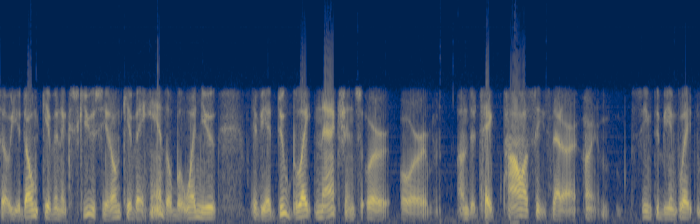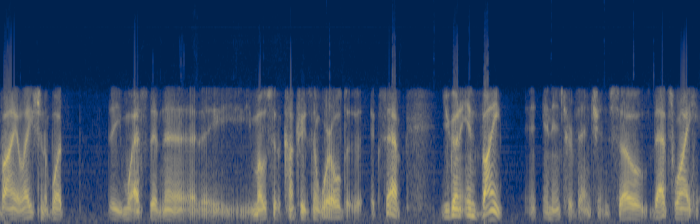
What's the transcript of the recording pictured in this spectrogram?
so you don't give an excuse, you don't give a handle, but when you if you do blatant actions or or undertake policies that are, are seem to be in blatant violation of what the West and the, the most of the countries in the world accept, you're going to invite an intervention. So that's why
